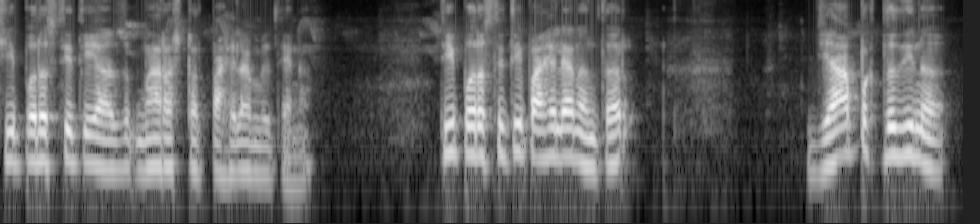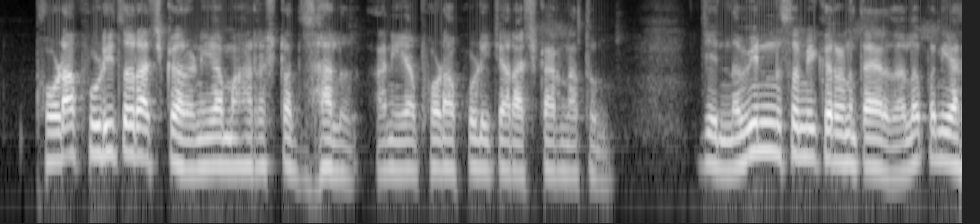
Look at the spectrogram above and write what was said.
ची परिस्थिती आज महाराष्ट्रात पाहायला मिळते ना ती परिस्थिती पाहिल्यानंतर ज्या पद्धतीनं फोडाफोडीचं राजकारण या महाराष्ट्रात झालं आणि या फोडाफोडीच्या राजकारणातून जे नवीन समीकरण तयार झालं पण या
